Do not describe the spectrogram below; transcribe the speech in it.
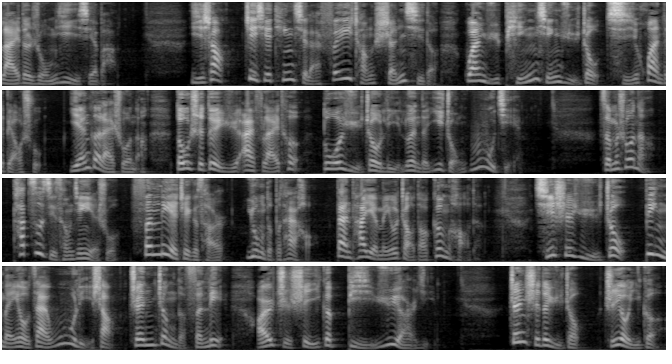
来的容易一些吧。以上这些听起来非常神奇的关于平行宇宙奇幻的表述，严格来说呢，都是对于艾弗莱特多宇宙理论的一种误解。怎么说呢？他自己曾经也说“分裂”这个词儿用的不太好，但他也没有找到更好的。其实宇宙并没有在物理上真正的分裂，而只是一个比喻而已。真实的宇宙只有一个，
